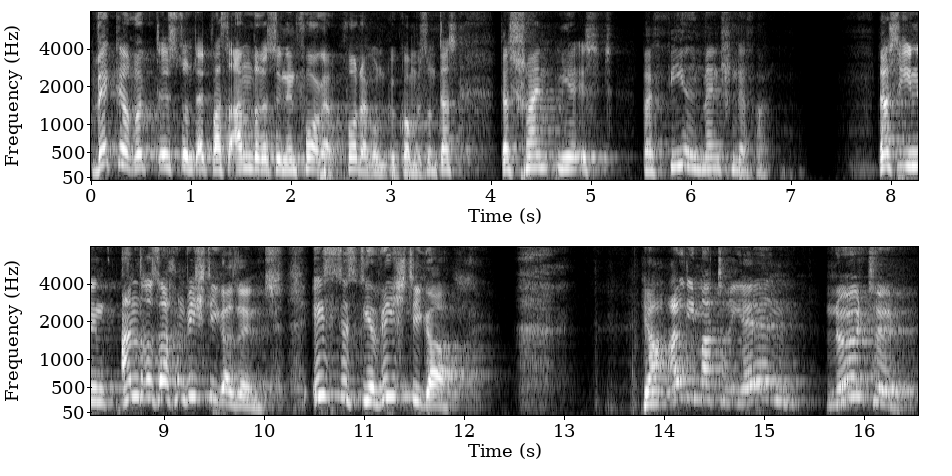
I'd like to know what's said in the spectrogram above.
weggerückt ist und etwas anderes in den Vordergrund gekommen ist. Und das, das scheint mir, ist bei vielen Menschen der Fall dass ihnen andere Sachen wichtiger sind. Ist es dir wichtiger? Ja, all die materiellen Nöte,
